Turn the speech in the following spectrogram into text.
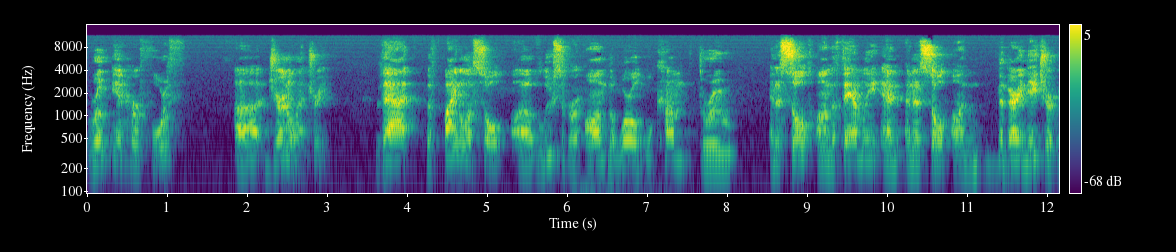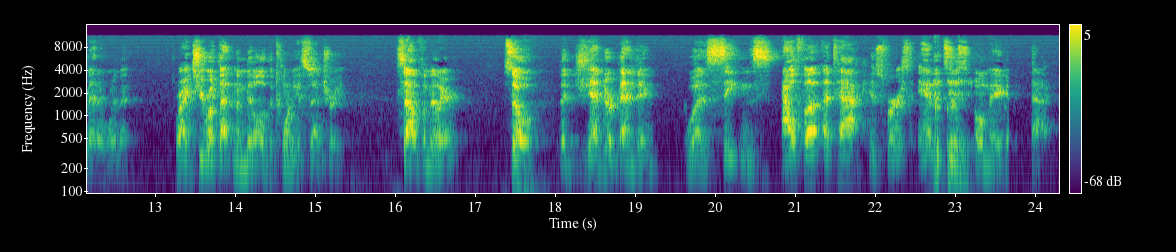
wrote in her fourth uh, journal entry that the final assault of Lucifer on the world will come through an assault on the family and an assault on the very nature of men and women. Right? She wrote that in the middle of the 20th century. Sound familiar? So the gender bending was Satan's alpha attack, his first, and it's his omega attack.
